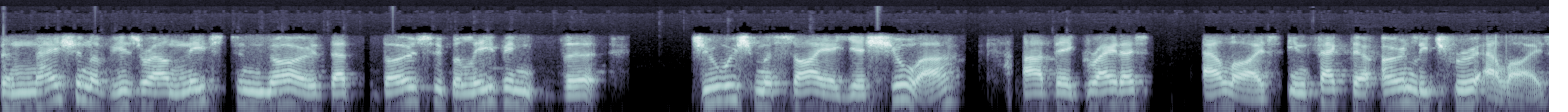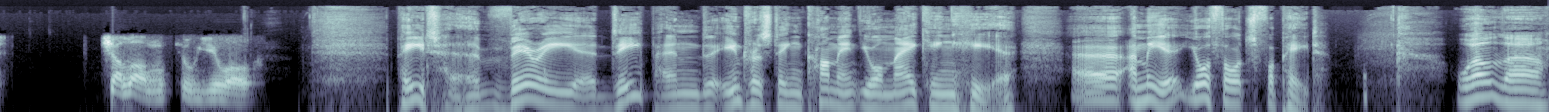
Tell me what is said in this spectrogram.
The nation of Israel needs to know that those who believe in the Jewish Messiah, Yeshua, are their greatest allies. In fact, their only true allies. Shalom to you all. Pete, a very uh, deep and interesting comment you're making here. Uh, Amir, your thoughts for Pete? Well, uh,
